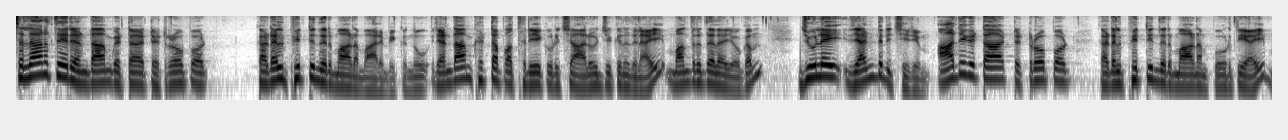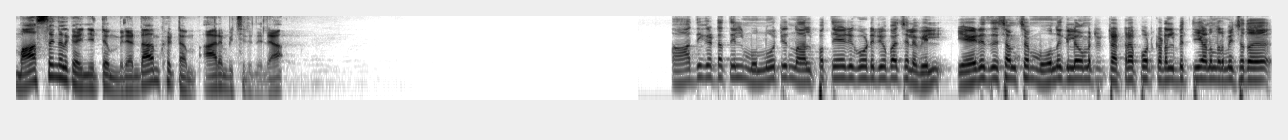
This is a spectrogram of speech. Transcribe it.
ചെല്ലാനത്തെ രണ്ടാം ഘട്ട ടെട്രോപോഡ് കടൽ ഭിത്തി നിർമ്മാണം ആരംഭിക്കുന്നു. രണ്ടാം ഘട്ട പദ്ധതിയെക്കുറിച്ച് ആലോചിക്കുന്നതിനായി മന്ത്രിതല യോഗം ജൂലൈ രണ്ടിന് ചേരും. ആദ്യഘട്ട ടെട്രോപോഡ് കടൽഭിത്തി നിർമ്മാണം പൂർത്തിയായി മാസങ്ങൾ കഴിഞ്ഞിട്ടും രണ്ടാം ഘട്ടം ആരംഭിച്ചിരുന്നില്ല. ആദ്യഘട്ടത്തിൽ മുന്നൂറ്റി നാൽപ്പത്തിയേഴ് കോടി രൂപ ചെലവിൽ ഏഴ് ദശാംശം മൂന്ന് കിലോമീറ്റർ ടെട്രാപോർട്ട് കടൽഭിത്തിയാണ് നിർമ്മിച്ചത്.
